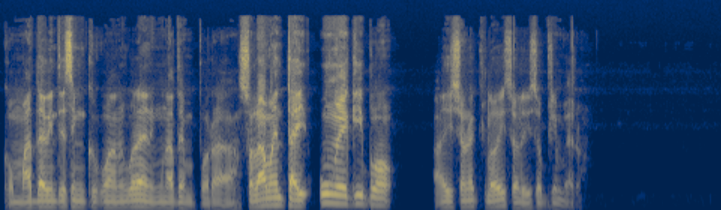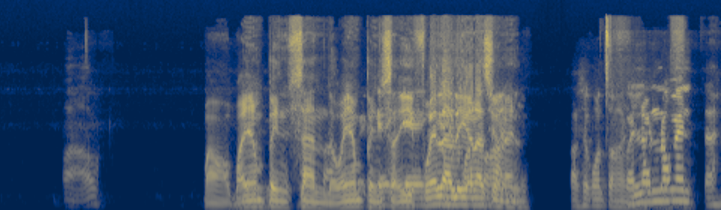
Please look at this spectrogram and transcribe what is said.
con más de 25 cuadrangulares en una temporada. Solamente hay un equipo adicional que lo hizo, lo hizo primero. Wow. Vamos, vayan pensando, vayan pensando. Y fue la Liga Nacional. ¿Hace cuántos años? Fue en los 90.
